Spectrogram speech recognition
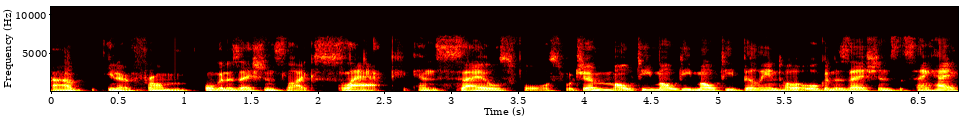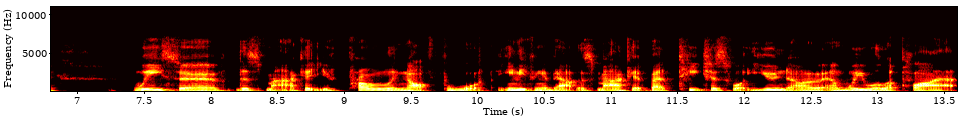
uh, you know, from organizations like Slack and Salesforce, which are multi, multi, multi billion dollar organizations that saying, hey, we serve this market. You've probably not thought anything about this market, but teach us what you know and we will apply it.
